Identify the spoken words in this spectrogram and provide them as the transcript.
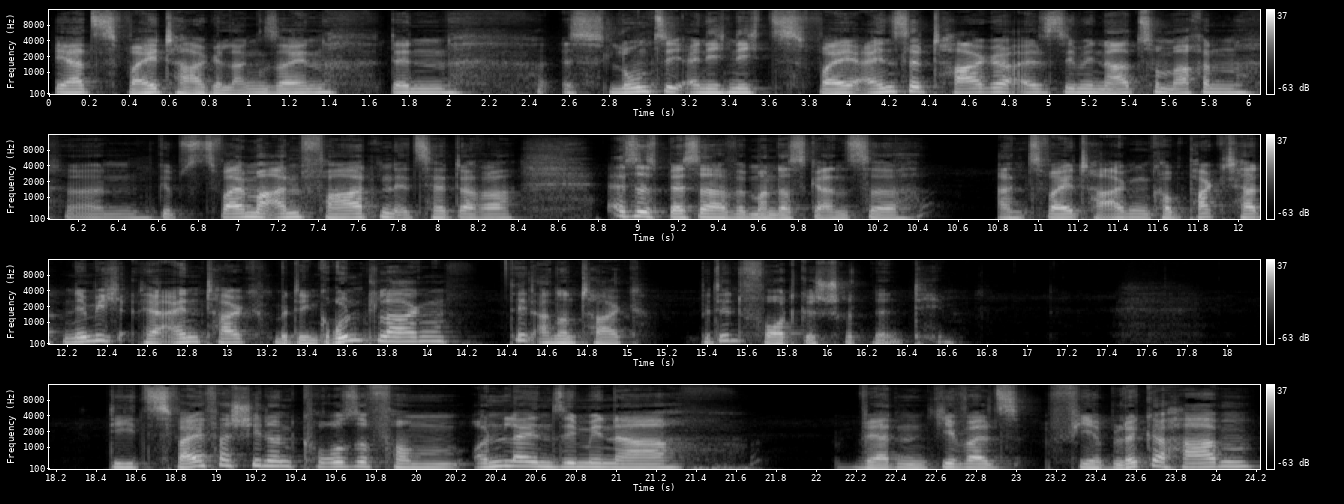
eher zwei Tage lang sein, denn es lohnt sich eigentlich nicht, zwei Einzeltage als Seminar zu machen. Dann gibt es zweimal Anfahrten etc. Es ist besser, wenn man das Ganze an zwei Tagen kompakt hat, nämlich der einen Tag mit den Grundlagen, den anderen Tag mit den fortgeschrittenen Themen. Die zwei verschiedenen Kurse vom Online-Seminar werden jeweils vier Blöcke haben.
